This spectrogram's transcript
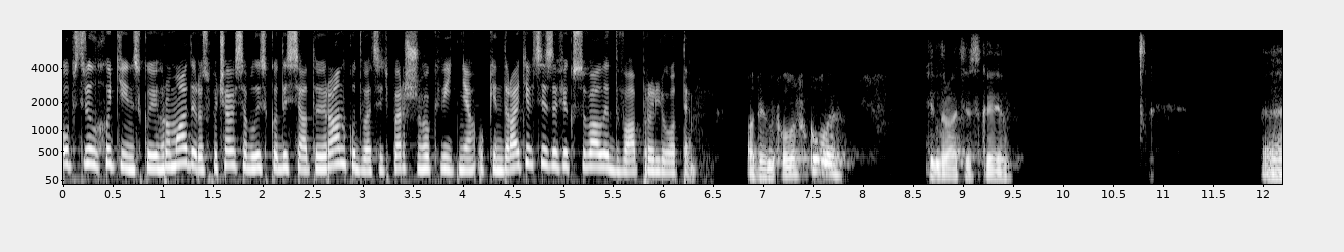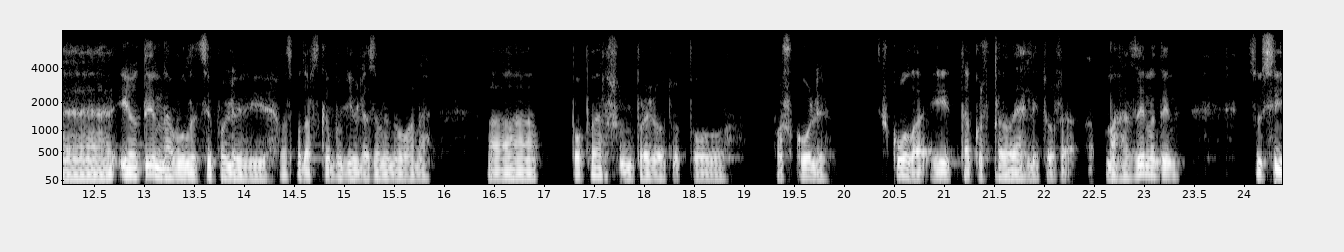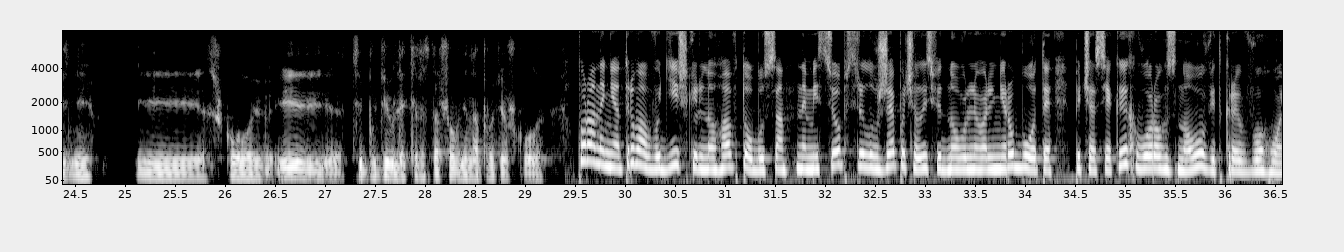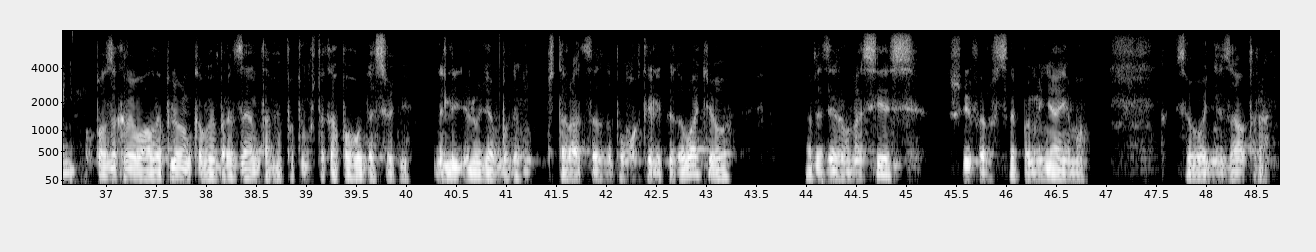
Обстріл Хотінської громади розпочався близько 10 ранку, 21 квітня. У Кіндратівці зафіксували два прильоти. один коло школи Кіндратівської е, і один на вулиці Польовій. Господарська будівля замінована. А по першому прильоту по, по школі, школа і також прилеглий теж магазин один сусідній і з школою, і ті будівлі, які розташовані напроти школи. Поранення отримав водій шкільного автобуса. На місці обстрілу вже почались відновлювальні роботи, під час яких ворог знову відкрив вогонь. Позакривали пленками, брезентами, тому що така погода сьогодні. Людям будемо старатися допомогти ліквідувати його. Резерв у нас є, шифер, все поміняємо сьогодні, завтра.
